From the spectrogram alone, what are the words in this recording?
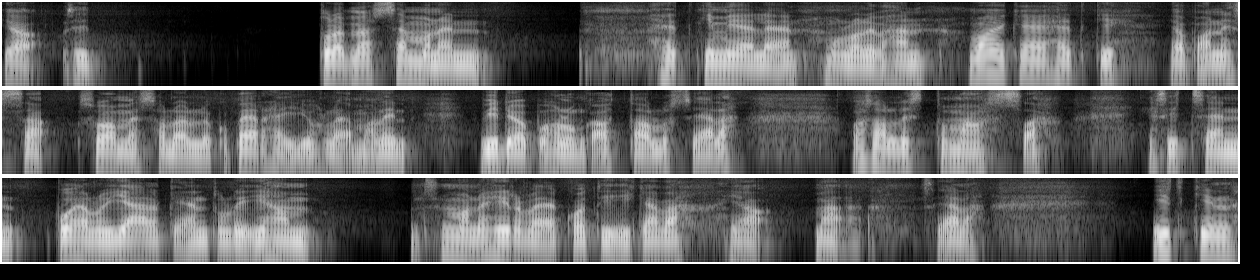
ja sitten tulee myös semmoinen hetki mieleen. Mulla oli vähän vaikea hetki Japanissa. Suomessa oli ollut joku perhejuhla ja mä olin videopuhelun kautta ollut siellä osallistumassa. Ja sitten sen puhelun jälkeen tuli ihan semmoinen hirveä koti-ikävä ja mä siellä itkin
